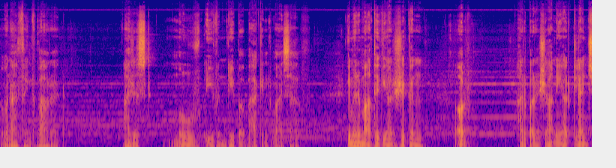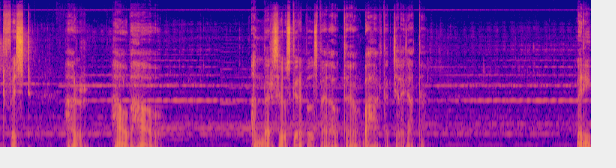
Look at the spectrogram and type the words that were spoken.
When I think about it, I just move even deeper back into myself. कि मेरे माथे की हर शिकन और हर परेशानी हर क्लेंच्ड फिस्ट हर हाव भाव अंदर से उसके रिपल्स पैदा होते हैं और बाहर तक चले जाते हैं मेरी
